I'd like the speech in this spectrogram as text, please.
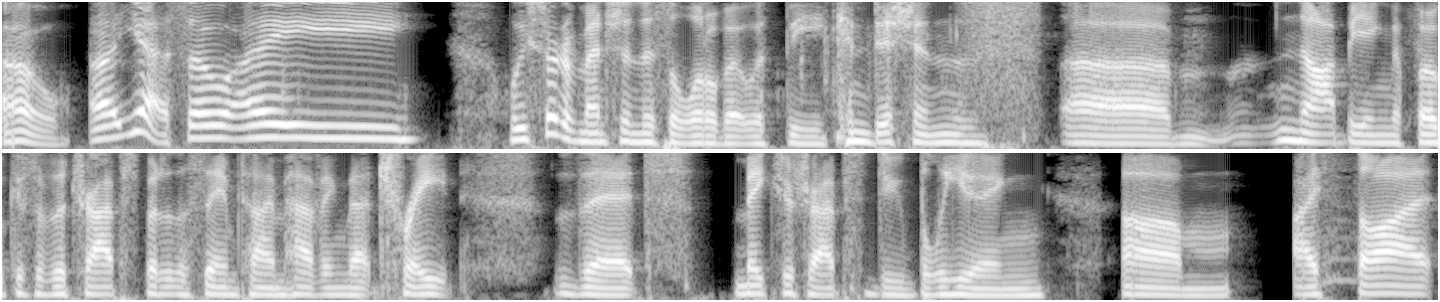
Oh, uh, yeah. So I we sort of mentioned this a little bit with the conditions um, not being the focus of the traps, but at the same time having that trait that makes your traps do bleeding. Um, I thought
